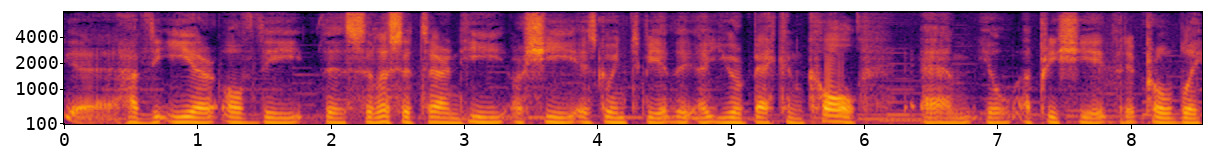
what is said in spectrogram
uh, have the ear of the, the solicitor and he or she is going to be at, the, at your beck and call. Um, you'll appreciate that it probably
